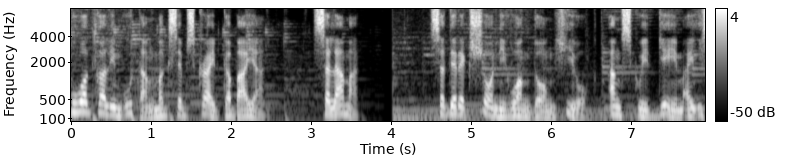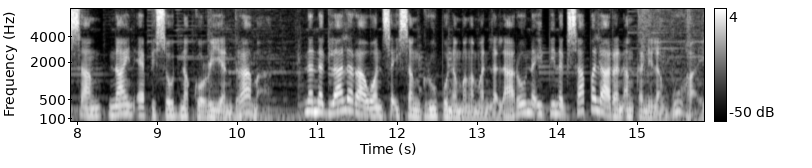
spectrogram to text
Huwag kalimutang mag-subscribe ka bayan. Salamat! Sa direksyon ni Hwang Dong-hyuk, ang Squid Game ay isang 9-episode na Korean drama, na naglalarawan sa isang grupo ng mga manlalaro na ipinagsapalaran ang kanilang buhay,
